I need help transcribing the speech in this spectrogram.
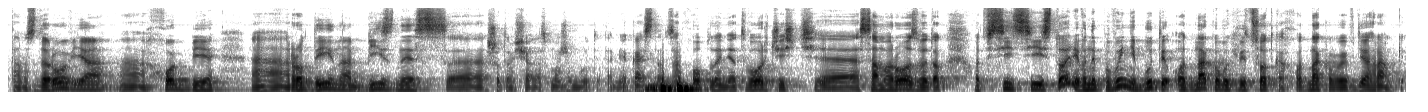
там здоров'я, е, хобі, е, родина, бізнес, е, що там ще у нас може бути? Там якась там захоплення, творчість, саморозвиток. От всі ці історії вони повинні бути однакових відсотках, однакові в діаграмці.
